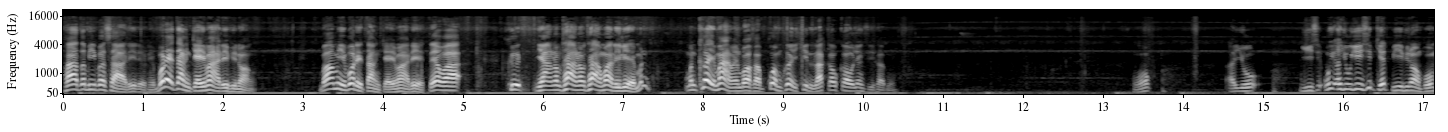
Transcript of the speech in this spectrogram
พาตะบีภาษาดิเดี๋ยวนี้บ่ได้ตั้งใจมาดิพี่น้องบ่าวมีบ่ได้ตั้งใจมาดิแต่ว่า คือยางนำทางนำทางมาเรื่อยๆมันมันเคยมาแม่นบ่ครับความเคยชินรักเก่าๆจังสิครับนี่หกอายุยี่สิบอุ้ยอายุยี่สิบเจ็ดปีพี่น้องผม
